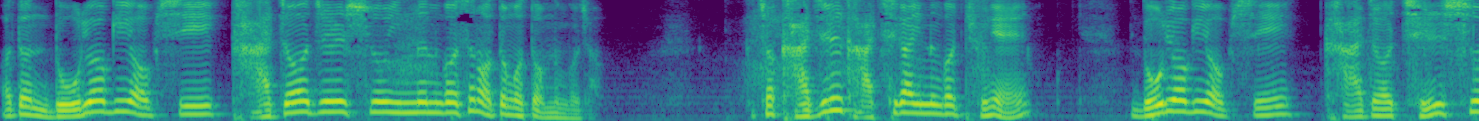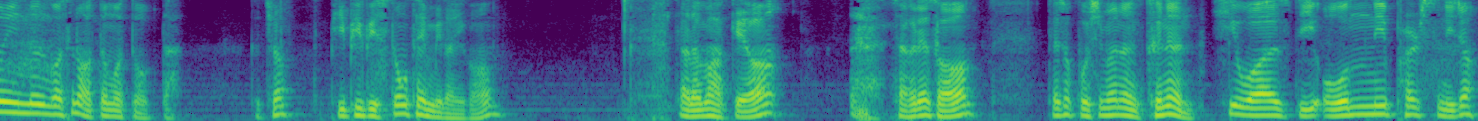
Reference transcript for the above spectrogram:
어떤 노력이 없이 가져질 수 있는 것은 어떤 것도 없는 거죠. 그렇죠? 가질 가치가 있는 것 중에 노력이 없이 가져질 수 있는 것은 어떤 것도 없다. 그렇죠? BPB 수동태입니다, 이거. 자, 넘어갈게요. 자, 그래서 계속 보시면은 그는 he was the only person이죠.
